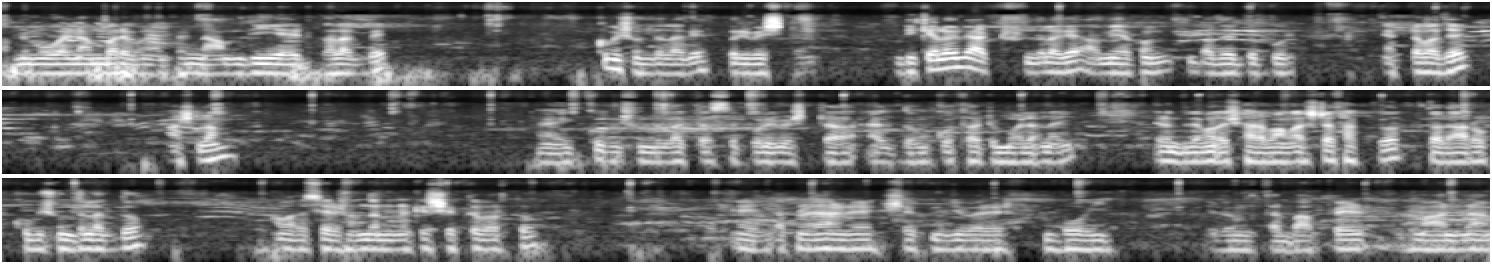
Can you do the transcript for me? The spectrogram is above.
আপনার মোবাইল নাম্বার এবং আপনার নাম দিয়ে ঢোকা লাগবে। খুবই সুন্দর লাগে পরিবেশটা। বিকেল হলে আর সুন্দর লাগে। আমি এখন বাজে দুপুর একটা বাজে। আসলাম। হ্যাঁ খুবই সুন্দর লাগতেছে পরিবেশটা। একদম কোথাও একটু ময়লা নাই। এরকম যদি আমাদের সারা বাংলাদেশটা থাকতো, তাহলে আরও খুবই সুন্দর লাগতো। আমাদের ছেলে সন্তান অনেক কিছু শিখতে পারতো। এই আপনারা শেখ মুজিবের বই। এবং তার বাপের মার নাম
